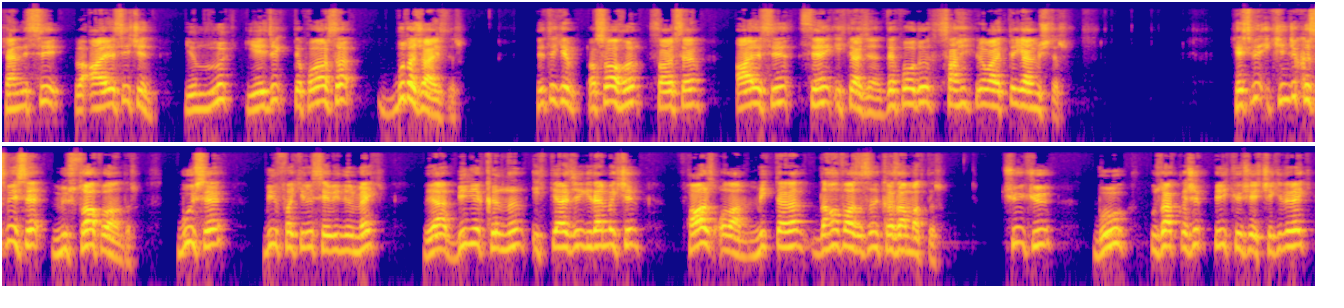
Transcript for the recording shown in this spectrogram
kendisi ve ailesi için yıllık yiyecek depolarsa bu da caizdir. Nitekim Resulullah'ın sallallahu aleyhi ve sellem ailesinin senelik ihtiyacını depoladığı sahih rivayette gelmiştir. Kesbin ikinci kısmı ise müstahap olandır. Bu ise bir fakiri sevindirmek veya bir yakınının ihtiyacını gidermek için farz olan miktardan daha fazlasını kazanmaktır. Çünkü bu uzaklaşıp bir köşeye çekilerek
